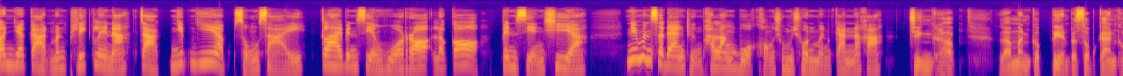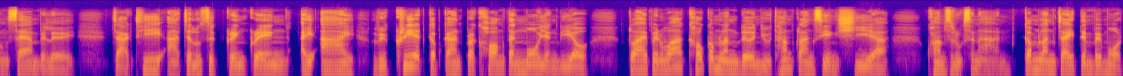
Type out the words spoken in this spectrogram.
บรรยากาศมันพลิกเลยนะ จากเงียบๆ สงสัย กลายเป็นเสียงหัวเราะ แล้วก็เป็นเสียงเชียร์ นี่มันแสดงถึงพลังบวกของชุมชนเหมือนกันนะคะ จริงครับ แล้วมันก็เปลี่ยนประสบการณ์ของแซมไปเลย จากที่อาจจะรู้สึกเกรงๆอายๆหรือเครียดกับการประคองแตงโมอย่างเดียว กลายเป็นว่าเขากำลังเดินอยู่ท่ามกลางเสียงเชียร์ความสนุกสนานกำลังใจเต็มไปหมด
